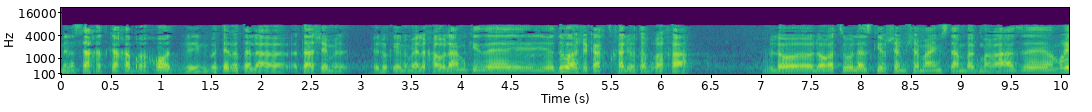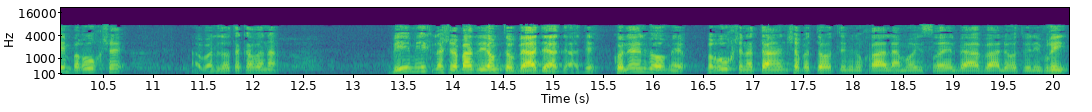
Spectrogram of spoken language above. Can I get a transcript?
מנסחת ככה ברכות, והיא מוותרת על אתה השם אלוקינו מלך העולם, כי זה ידוע שכך צריכה להיות הברכה, ולא לא רצו להזכיר שם שמיים סתם בגמרא, אז אומרים ברוך ש... אבל זאת הכוונה. ואם יקלה שבת ויום טוב בעדה הדדה, כולל ואומר, ברוך שנתן שבתות למנוחה לעמו ישראל באהבה, לאות ולברית.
